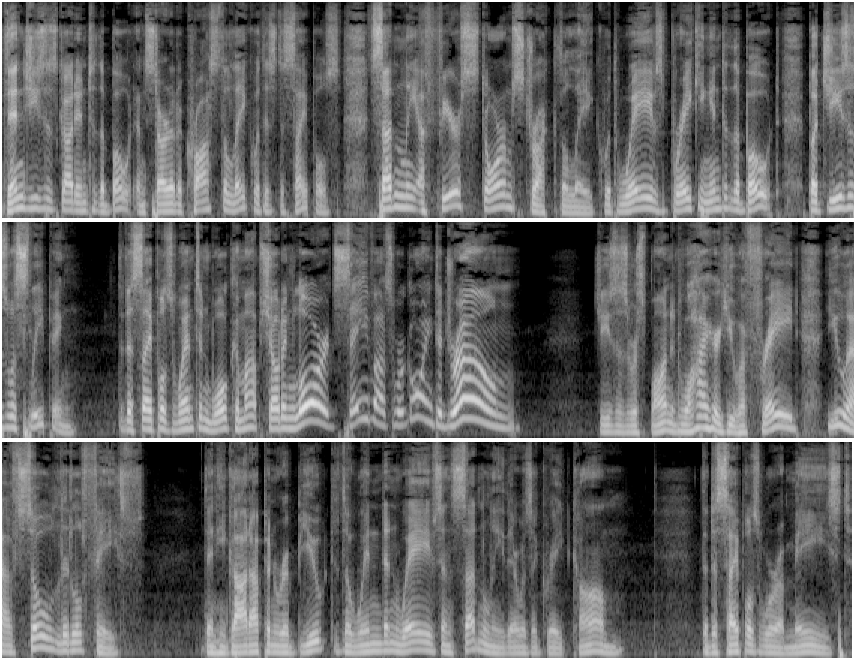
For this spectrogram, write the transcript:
Then Jesus got into the boat and started across the lake with his disciples. Suddenly a fierce storm struck the lake, with waves breaking into the boat, but Jesus was sleeping. The disciples went and woke him up, shouting, Lord, save us, we're going to drown. Jesus responded, Why are you afraid? You have so little faith. Then he got up and rebuked the wind and waves, and suddenly there was a great calm. The disciples were amazed.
